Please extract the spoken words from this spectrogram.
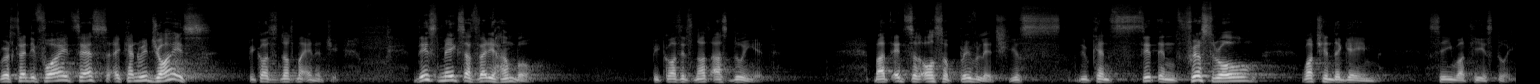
verse 24 it says, I can rejoice because it's not my energy. This makes us very humble because it's not us doing it. But it's also a privilege. You, you can sit in first row watching the game, seeing what he is doing.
